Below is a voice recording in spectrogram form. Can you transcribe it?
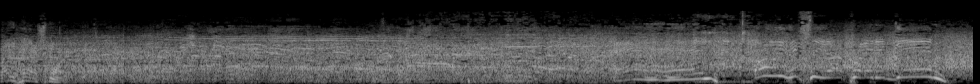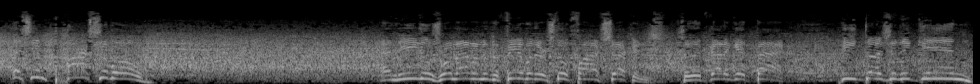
Right hash mark. And oh, he hits the upright again. That's impossible. And the Eagles run out into the field, but there's still five seconds. So they've got to get back. He does it again.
